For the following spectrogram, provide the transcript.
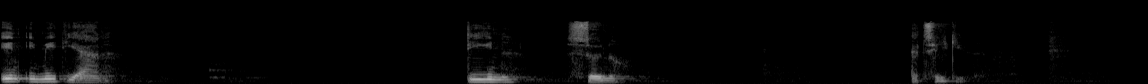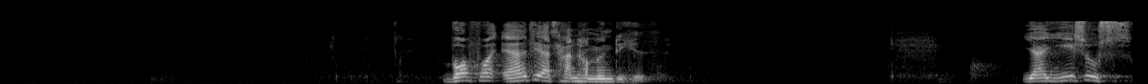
ind i mit hjerte. Dine sønder er tilgivet. Hvorfor er det, at han har myndighed? Ja, Jesus,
